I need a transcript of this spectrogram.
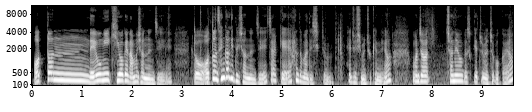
어떤 내용이 기억에 남으셨는지 또 어떤 생각이 드셨는지 짧게 한두 마디씩 좀 해주시면 좋겠네요. 먼저 전혜영 교수께 좀 여쭤볼까요?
